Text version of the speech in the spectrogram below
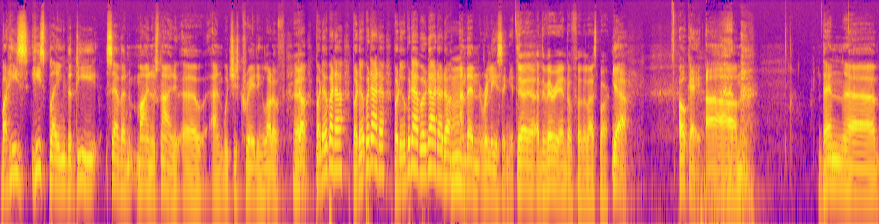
But he's he's playing the D seven minus nine, uh, and which is creating a lot of Yeah. ba-da-da-da, and then releasing it. Yeah, yeah. At the very end of uh, the last bar. Yeah. Okay. Um, then uh,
